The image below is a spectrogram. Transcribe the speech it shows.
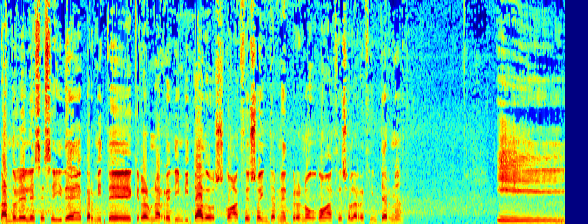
dándole el SSID, permite crear una red de invitados con acceso a Internet, pero no con acceso a la red interna. Y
